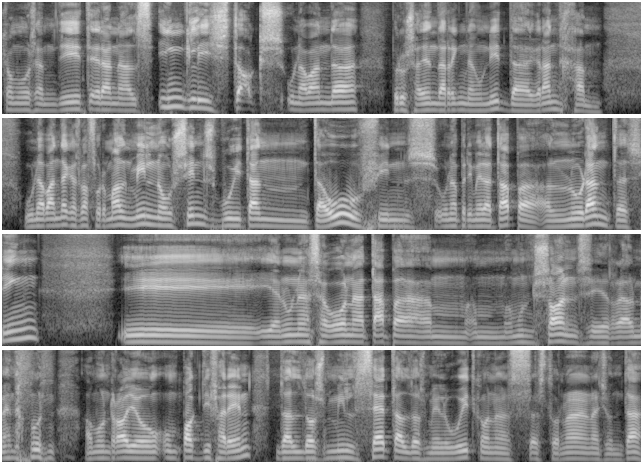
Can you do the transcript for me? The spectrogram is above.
Com us hem dit, eren els English Dogs, una banda procedent de Regne Unit, de Grantham. Una banda que es va formar el 1981 fins una primera etapa, el 95, i, i en una segona etapa amb, amb, amb uns sons i realment amb un, amb un rotllo un poc diferent del 2007 al 2008 quan es, es tornaren a juntar.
